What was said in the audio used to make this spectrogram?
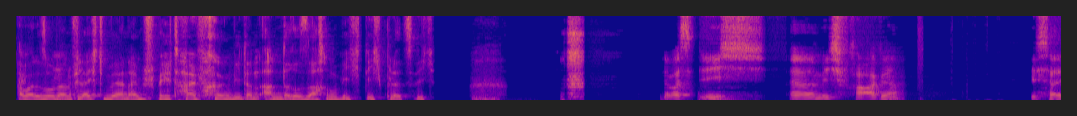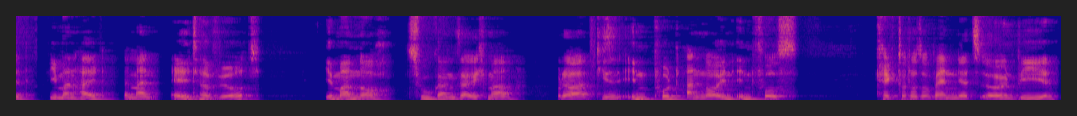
Aber so dann vielleicht werden einem später einfach irgendwie dann andere Sachen wichtig plötzlich. Ja, was ich äh, mich frage, ist halt, wie man halt, wenn man älter wird, immer noch Zugang, sage ich mal, oder diesen Input an neuen Infos kriegt oder so. Wenn jetzt irgendwie,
